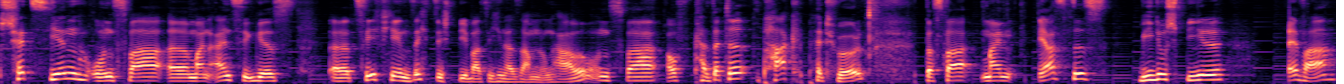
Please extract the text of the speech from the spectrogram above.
Schätzchen und zwar äh, mein einziges äh, C64-Spiel, was ich in der Sammlung habe. Und zwar auf Kassette Park Patrol. Das war mein erstes Videospiel ever,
